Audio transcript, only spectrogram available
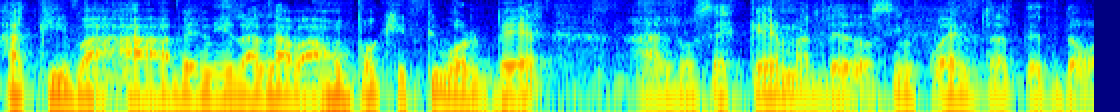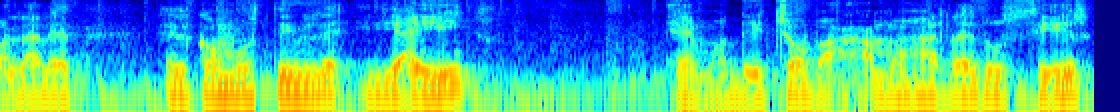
aquí va a venir a la baja un poquito y volver a los esquemas de 250, de dólares el combustible y ahí hemos dicho vamos a reducir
